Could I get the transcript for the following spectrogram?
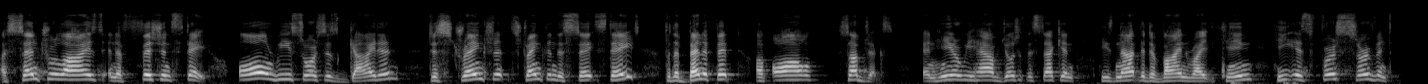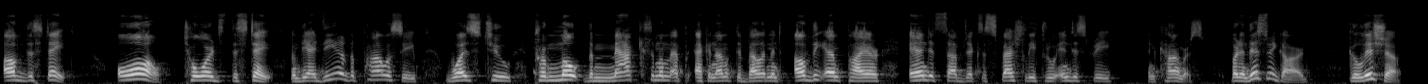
a centralized and efficient state all resources guided to strengthen, strengthen the state for the benefit of all subjects. And here we have Joseph II. He's not the divine right king. He is first servant of the state, all towards the state. And the idea of the policy was to promote the maximum economic development of the empire and its subjects, especially through industry and commerce. But in this regard, Galicia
